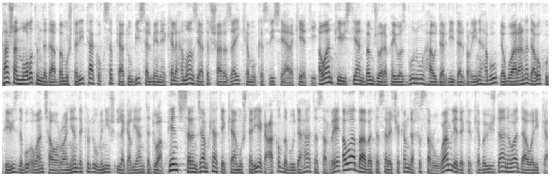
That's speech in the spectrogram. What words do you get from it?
پاشان مۆڵەتم دەدا بە موشتەری تاکو سەبکات و بیسەلمێنێ کە لە هەموان زیاتر شارەزایی کەم و کەسری سەیارەکەیەتی. ئەوان پێویستیان بەم جۆرە پەیوەست بوون و هاودەردی دەربڕینە هەبوو، لەو بوارانەدا وەکو پێویست دەبوو ئەوان چاوەڕوانیان دەکرد و منیش لەگەڵیان دەدوام. پێنج، سەرەنجام کاتێک کە موشتەرییەک عاقڵ دەبوو دەهاتە سەر ڕێ، ئەوا بابەتە سەرەکیەکەم دەخستە ڕوو، وام لێ دەکرد کە بە ویژدانەوە داوەری بکا.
